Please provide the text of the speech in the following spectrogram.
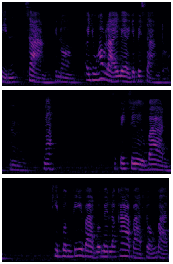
สินสร้างพี่น้อง อายุเฮาหลายแล้วอย่าไปสร้างดอก อืมนะสิไปซื้อบ้าน คิดเบิ่งที่บ้านบ่แม่นราคาบาทสองบาท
